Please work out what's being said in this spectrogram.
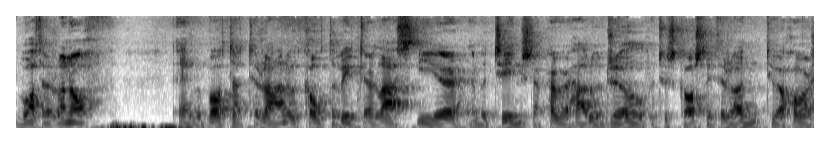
water runoff. Uh, we bought a Terrano cultivator last year and we changed a power harrow drill, which was costly to run, to a Horsch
